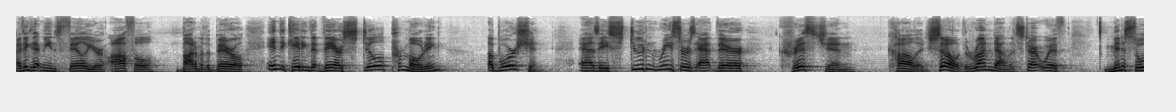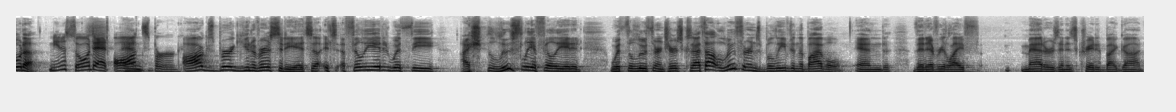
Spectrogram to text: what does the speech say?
I think that means failure, awful, bottom of the barrel, indicating that they are still promoting abortion as a student resource at their Christian college. So, the rundown let's start with Minnesota. Minnesota at And Augsburg. Augsburg University. It's a, it's affiliated with the I should- loosely affiliated with the Lutheran Church because I thought Lutherans believed in the Bible and that every life matters and is created by God.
